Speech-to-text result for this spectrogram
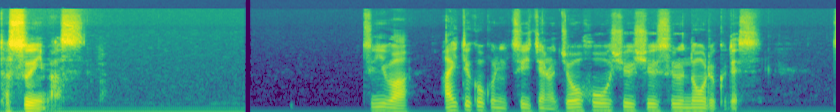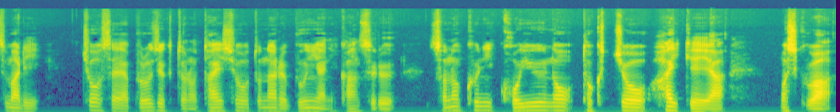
多数います。次は相手国についての情報を収集する能力です。つまり、調査やプロジェクトの対象となる分野に関するその国固有の特徴、背景や、もしくは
